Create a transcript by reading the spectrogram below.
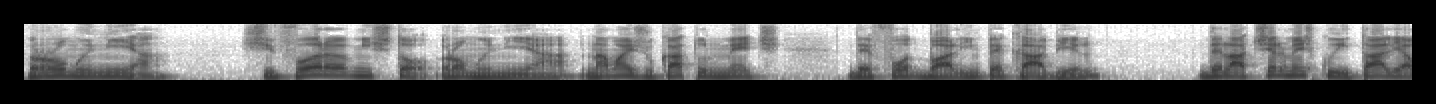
România, și fără mișto, România n-a mai jucat un meci de fotbal impecabil de la acel meci cu Italia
